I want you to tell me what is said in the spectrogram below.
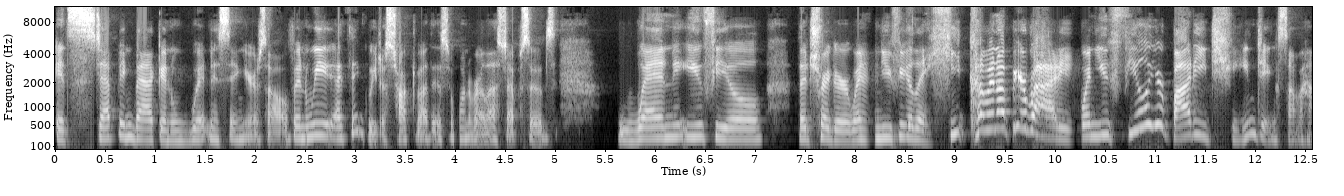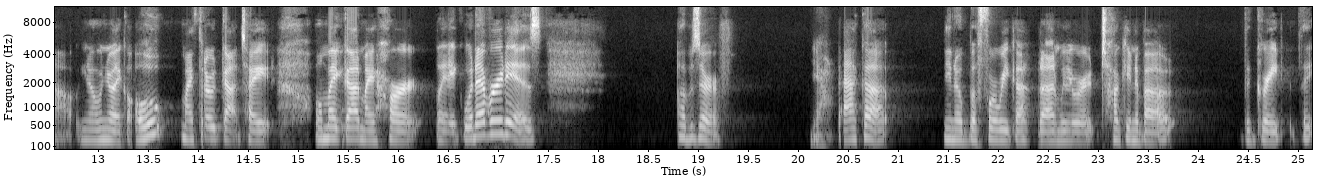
It's stepping back and witnessing yourself. And we, I think we just talked about this in one of our last episodes. When you feel the trigger, when you feel the heat coming up your body, when you feel your body changing somehow, you know, when you're like, oh, my throat got tight. Oh my God, my heart, like whatever it is, observe. Yeah. Back up. You know, before we got on, we were talking about the great, the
